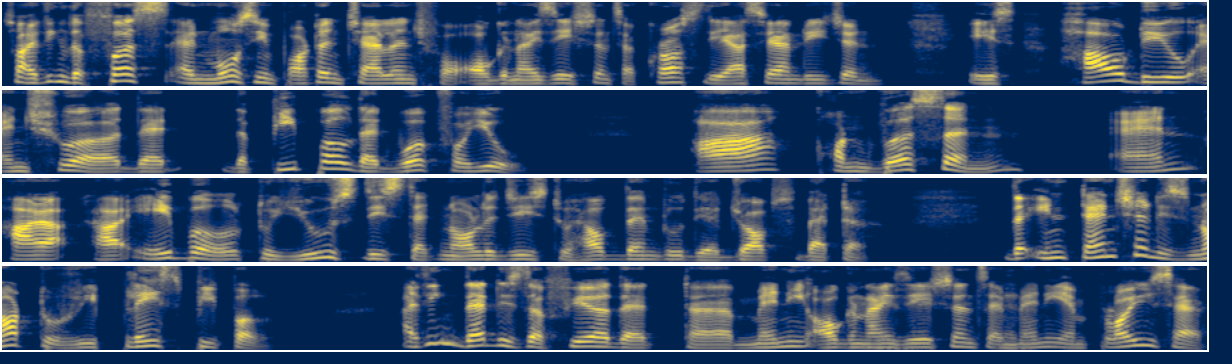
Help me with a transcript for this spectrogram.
So I think the first and most important challenge for organizations across the ASEAN region is how do you ensure that the people that work for you are conversant and are, are able to use these technologies to help them do their jobs better. The intention is not to replace people. I think that is the fear that uh, many organizations and many employees have.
